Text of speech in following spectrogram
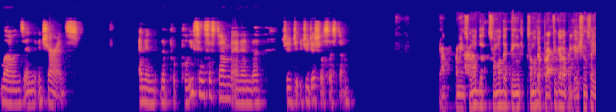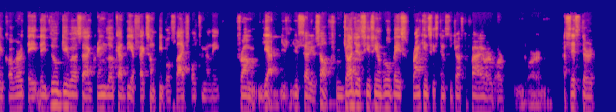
loans, in insurance, and in the policing system and in the judicial system yeah i mean some of the some of the things some of the practical applications that you covered they they do give us a grim look at the effects on people's lives ultimately from yeah you, you said yourself from judges using rule-based ranking systems to justify or or, or assist their,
